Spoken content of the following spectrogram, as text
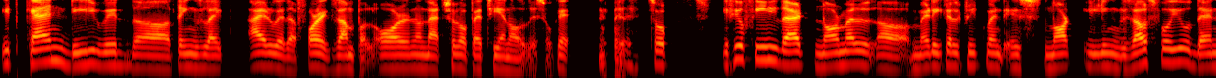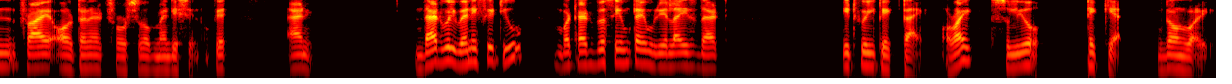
it can deal with uh, things like Ayurveda, for example, or you know naturopathy and all this. Okay, so if you feel that normal uh, medical treatment is not yielding results for you, then try alternate sources of medicine. Okay. And that will benefit you, but at the same time, realize that it will take time. All right. So, Leo, take care. Don't worry.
